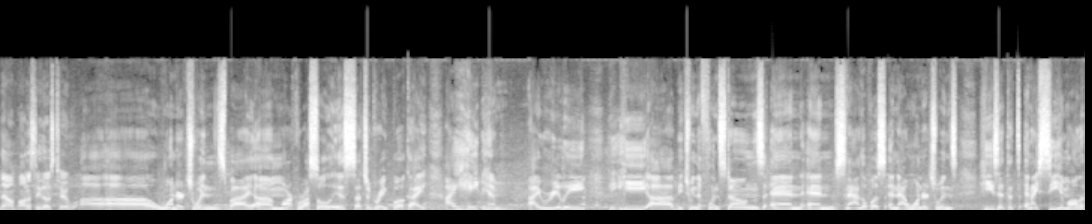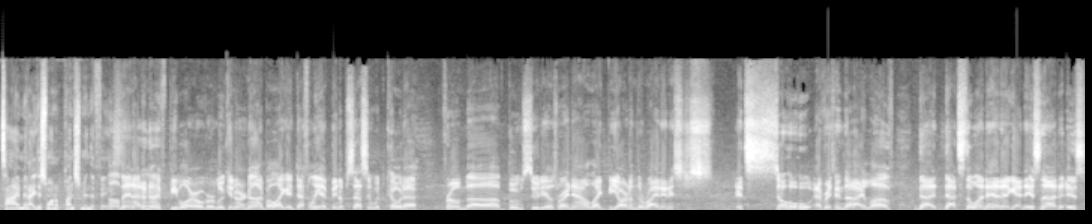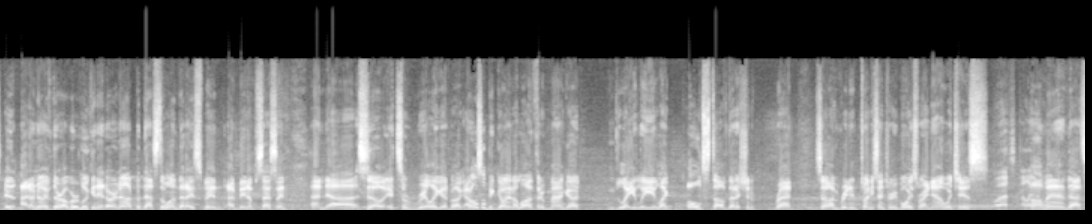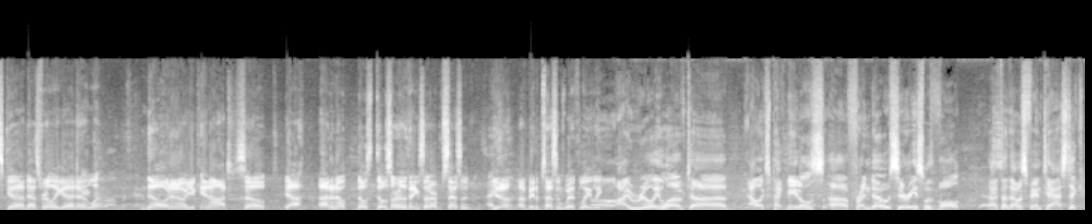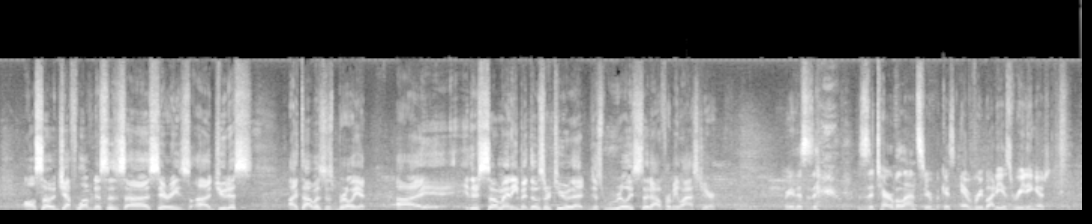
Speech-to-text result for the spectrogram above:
No, honestly, those two. Uh, Wonder Twins by um, Mark Russell is such a great book. I, I hate him. I really he, he uh, between the Flintstones and and Snagglepuss and now Wonder Twins. He's at the t- and I see him all the time and I just want to punch him in the face. Oh man, I don't know if people are overlooking or not, but like I definitely have been obsessing with Coda from uh, Boom Studios right now. Like the art on the right, and it's just it's so everything that I love. That that's the one. And again, it's not is I don't know if they're overlooking it or not, but that's the one that I've been I've been obsessing, and uh, so it's a really good book. I've also been going a lot through manga lately, like old stuff that I should have read. So I'm reading 20th Century Boys right now, which is Well, that's, I like oh that man, that's good. That's really good. I li- no, no, no, you cannot. So yeah, I don't know. Those those are the things that I'm obsessing. You know, I've been obsessing with lately. Oh, I really loved uh, Alex Paknadel's uh, Friendo series with Vault. I thought that was fantastic. Also, Jeff Loveness's uh, series uh, Judas, I thought was just brilliant. Uh, there's so many, but those are two that just really stood out for me last year. Okay, this is this is a terrible answer because everybody is reading it.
